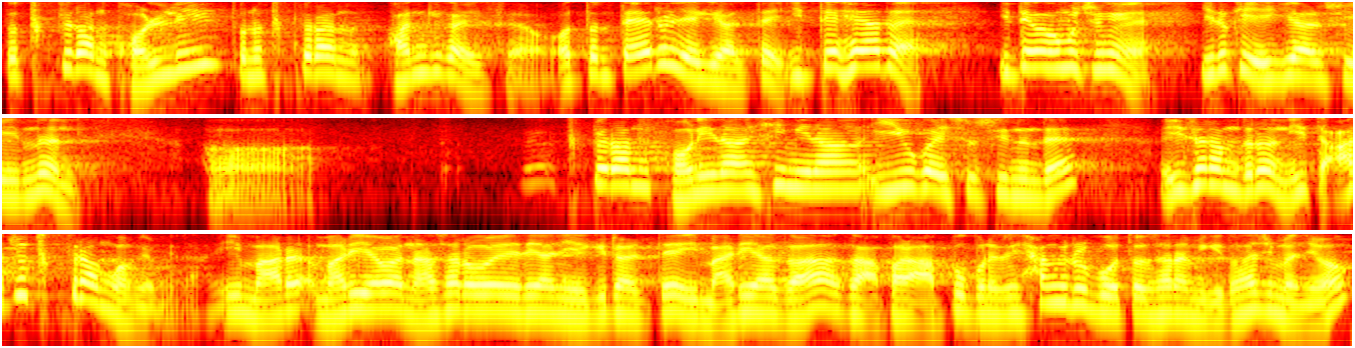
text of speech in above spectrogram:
또 특별한 권리 또는 특별한 관계가 있어요. 어떤 때를 얘기할 때 이때 해야 돼. 이때가 너무 중요해. 이렇게 얘기할 수 있는 어, 특별한 권위나 힘이나 이유가 있을 수 있는데 이 사람들은 이 아주 특별한 관계입니다. 이 마리아와 나사로에 대한 얘기를 할 때 이 마리아가 그 앞, 앞부분에서 향유를 부었던 사람이기도 하지만요.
